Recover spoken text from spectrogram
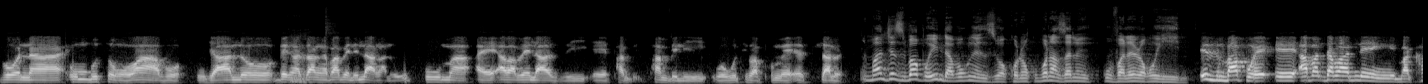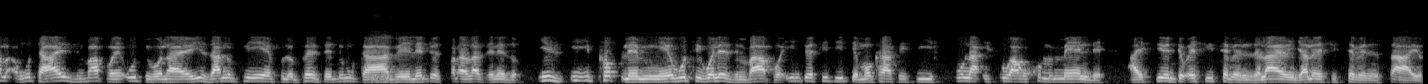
bona umbuso ngowabo njalo bengazange babe lelanga lokuphuma um ababelazi um phambili kokuthi baphume esihlalweni. Manje ezimbabwe yindaba okungenziwa khona kubona zani kuvalelwa kuyini? Izimbabwe um abantu abaningi bakhala ukuthi hhayi izimbabwe udubo layo yizanu p f lo president umgabe mm-hmm. lento ezifana lazenezo i-problem ngeyokuthi kwele zimbabwe into esithi i-democracy siyifuna isuka kuhulumende. Ayisiyo into esiyisebenzelayo njalo esiyisebenzisayo.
